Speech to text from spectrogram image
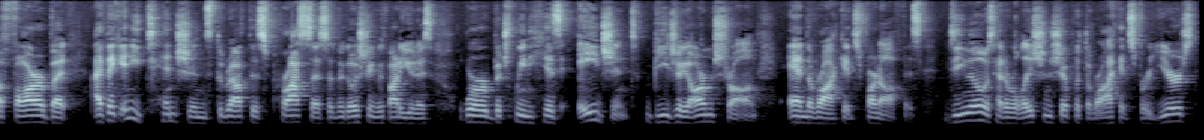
afar, but I think any tensions throughout this process of negotiating with Motiejunas were between his agent, BJ Armstrong, and the Rockets front office. Demo has had a relationship with the Rockets for years.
